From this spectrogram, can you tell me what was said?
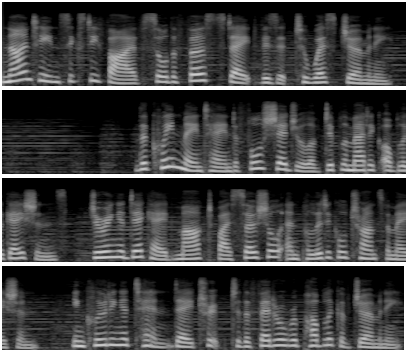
1965 saw the first state visit to West Germany. The Queen maintained a full schedule of diplomatic obligations during a decade marked by social and political transformation, including a 10-day trip to the Federal Republic of Germany,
